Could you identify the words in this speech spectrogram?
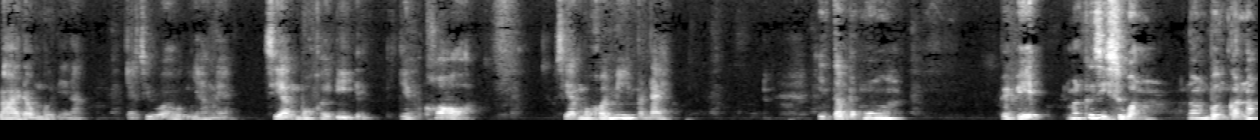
หลายดอกมือนี้นะจักสิเว้าอีหยังแหน่เสียงบ่ค่อยดีเจ็บคอเสียงบ่ค่อยมีปานใดกินตาบักฮงเผ็ดมันคือสิส่วง ลองเบิ่งก่อนเนาะ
